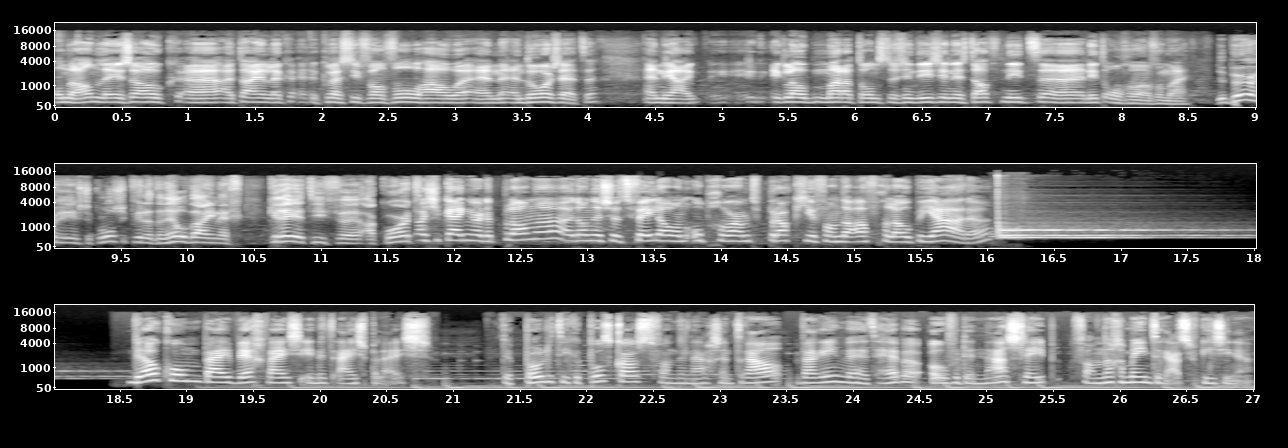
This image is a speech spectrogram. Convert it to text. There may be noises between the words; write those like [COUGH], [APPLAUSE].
Onderhandelen is ook uh, uiteindelijk een kwestie van volhouden en, en doorzetten. En ja, ik, ik, ik, loop marathons, dus in die zin is dat niet, uh, niet ongewoon voor mij. De burger is de klos. Ik vind het een heel weinig creatief uh, akkoord. Als je kijkt naar de plannen, dan is het veelal een opgewarmd prakje van de afgelopen jaren. Welkom bij Wegwijs in het IJspaleis. De politieke podcast van Den Haag Centraal, waarin we het hebben over de nasleep van de gemeenteraadsverkiezingen.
